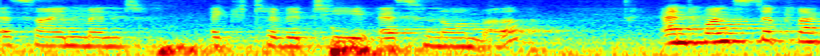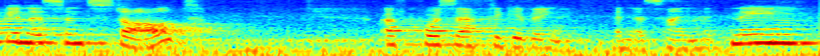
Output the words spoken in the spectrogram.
assignment activity as normal. And once the plugin is installed, of course after giving an assignment name,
